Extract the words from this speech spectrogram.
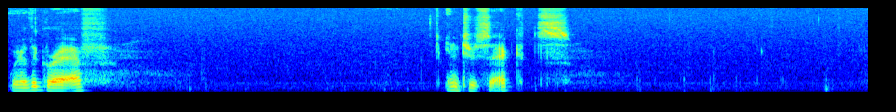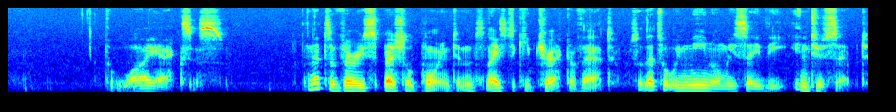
where the graph intersects the y-axis. And that's a very special point, and it's nice to keep track of that. So that's what we mean when we say the intercept,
